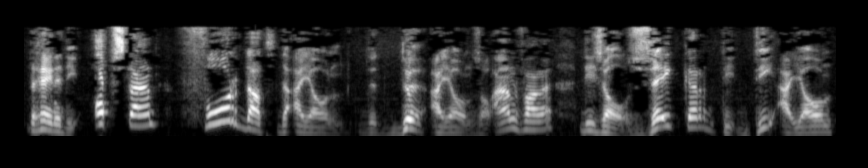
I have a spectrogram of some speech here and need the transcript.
degene die opstaan voordat de aion, de, de aion zal aanvangen, die zal zeker die, die aion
